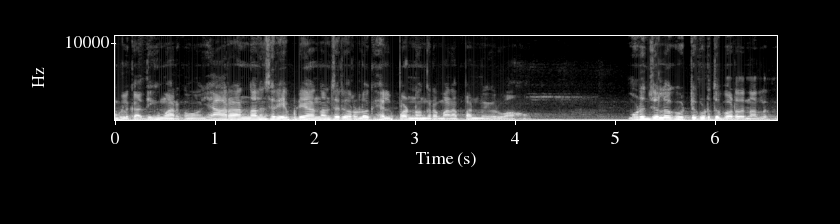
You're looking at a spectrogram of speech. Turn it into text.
உங்களுக்கு அதிகமாக இருக்கும். யாராக இருந்தாலும் சரி எப்படியா இருந்தாலும் சரி ஓரளவுக்கு ஹெல்ப் பண்ணுங்கிற மனப்பான்மை உருவாகும். முடிஞ்ச அளவுக்கு விட்டு கொடுத்து போகிறது நல்லது.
